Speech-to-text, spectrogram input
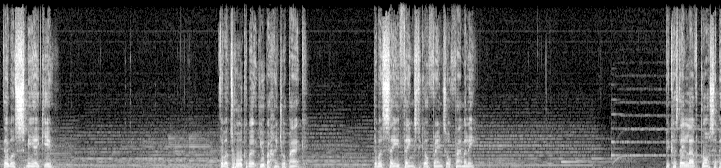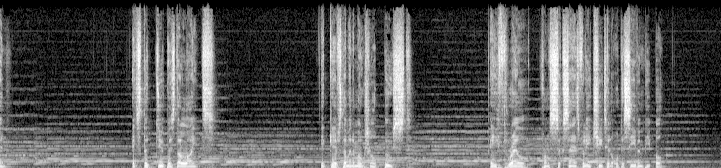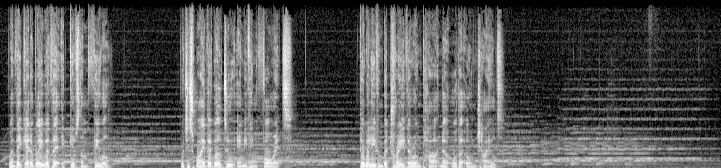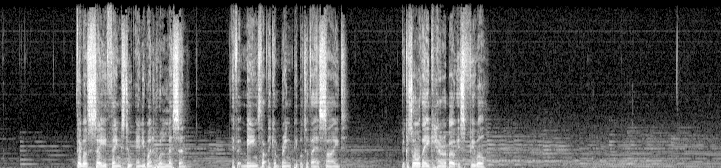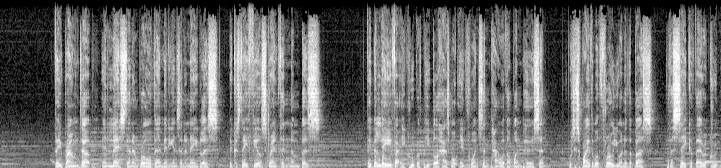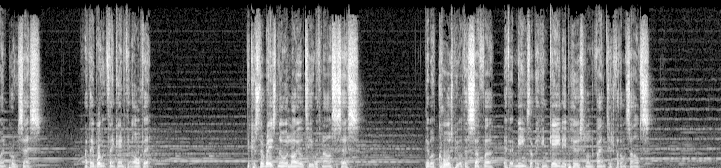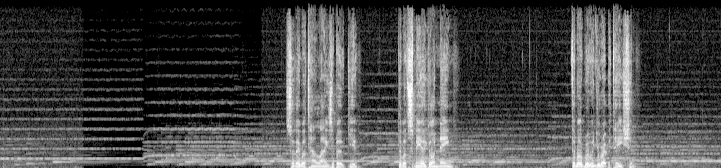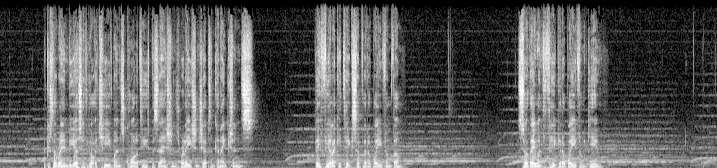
They will smear you. They will talk about you behind your back. They will say things to your friends or family. Because they love gossiping. It's the duper's delight. It gives them an emotional boost. A thrill from successfully cheating or deceiving people. When they get away with it, it gives them fuel. Which is why they will do anything for it. They will even betray their own partner or their own child. They will say things to anyone who will listen, if it means that they can bring people to their side, because all they care about is fuel They round up, enlist and enroll their minions and enablers because they feel strength in numbers. They believe that a group of people has more influence and power than one person, which is why they will throw you under the bus for the sake of their recruitment process. And they won't think anything of it. Because there is no loyalty with narcissists. They will cause people to suffer if it means that they can gain a personal advantage for themselves. So they will tell lies about you. They will smear your name. They will ruin your reputation. Because they're envious of your achievements, qualities, possessions, relationships and connections. They feel like it takes something away from them. So they want to take it away from you.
